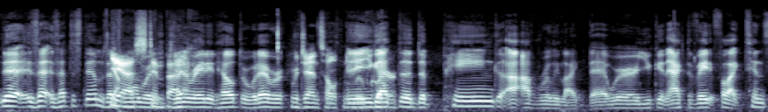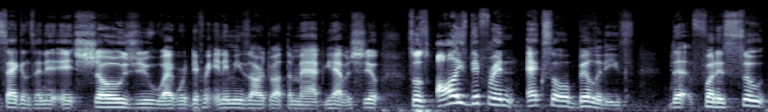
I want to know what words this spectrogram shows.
yeah, is that is that the stem? Is that Yeah, the one where it's back. generated health or whatever? Regens health and And then you got the the ping. I, I really like that, where you can activate it for like ten seconds, and it, it shows you like where different enemies are throughout the map. You have a shield, so it's all these different exo abilities that for this suit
